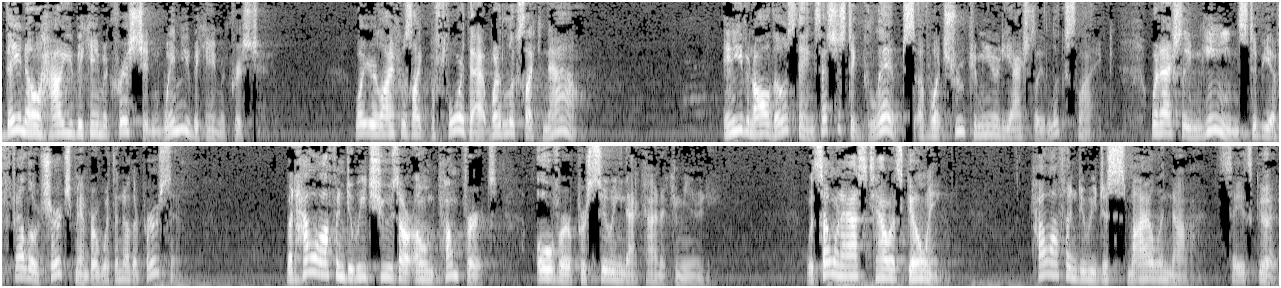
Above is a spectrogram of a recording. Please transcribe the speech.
They know how you became a Christian, when you became a Christian, what your life was like before that, what it looks like now and even all those things, that's just a glimpse of what true community actually looks like, what it actually means to be a fellow church member with another person. But how often do we choose our own comfort over pursuing that kind of community? When someone asks how it's going, how often do we just smile and nod, say it's good,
